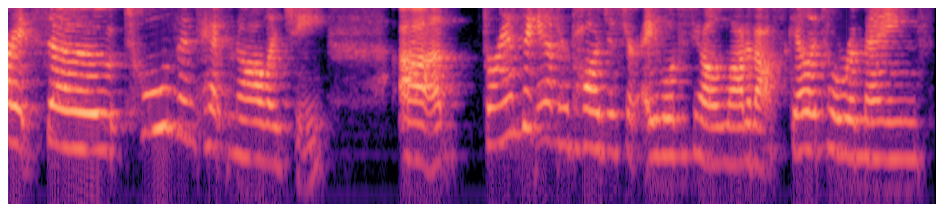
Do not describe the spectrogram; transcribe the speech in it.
All right, so tools and technology. Uh, forensic anthropologists are able to tell a lot about skeletal remains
